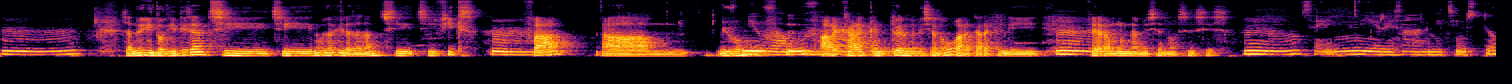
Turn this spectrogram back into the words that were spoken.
Izany hoe ny identité zany tsy tsy inona moa zany ilazana zany tsy tsy fixe fa miovaova arakaraky ny toerana misy anao, arakaraky ny fiarahamonina misy anao sy ny sisa. Izay ny resahana mihitsy teo.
